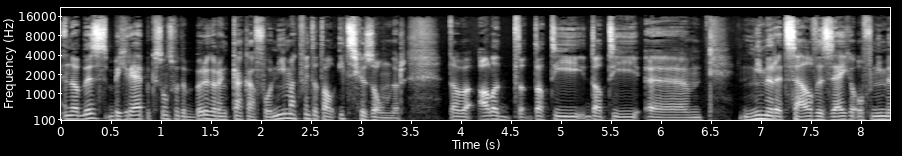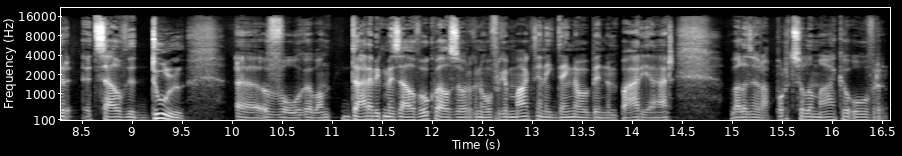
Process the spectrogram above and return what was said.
En dat is, begrijp ik, soms voor de burger een cacophonie, maar ik vind het al iets gezonder. Dat we alle, dat, die, dat die uh, niet meer hetzelfde zeggen of niet meer hetzelfde doel uh, volgen. Want daar heb ik mezelf ook wel zorgen over gemaakt. En ik denk dat we binnen een paar jaar wel eens een rapport zullen maken over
